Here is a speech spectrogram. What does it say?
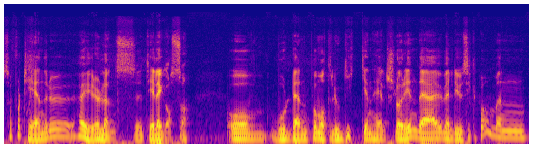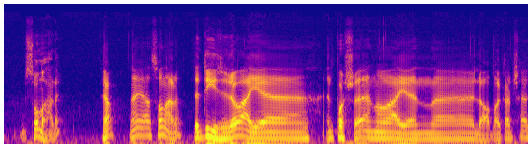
så fortjener du høyere lønnstillegg også. Og hvor den på en måte logikken helt slår inn, det er jeg veldig usikker på, men sånn er det. Ja, nei, ja, sånn er det. Det er dyrere å eie en Porsche enn å eie en uh, Lada, kanskje.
